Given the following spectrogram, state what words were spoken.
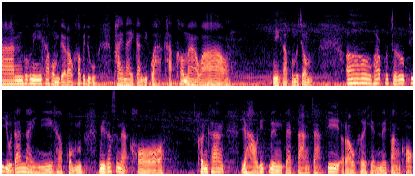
านพวกนี้ครับผมเดี๋ยวเราเข้าไปดูภายในกันดีกว่าครับ เข้ามาว้าว นี่ครับคุณผู้ชมโอ้พระพุทธรูปที่อยู่ด้านในนี้ครับ ผมมีลักษณะคอค่อนข้างยาวนิดนึงแตกต่างจากที่เราเคยเห็นในฝั่งของ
